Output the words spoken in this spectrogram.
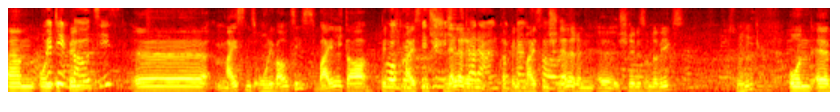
Ähm, und Mit ich den bin, Bauzis. Äh, meistens ohne Wauzis, weil da bin Oh ich meistens schnelleren, anguckt, da bin ich meistens traurig. schnelleren äh, Schrittes unterwegs. Mhm. Und äh,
